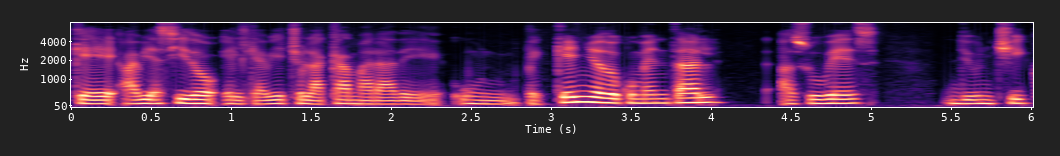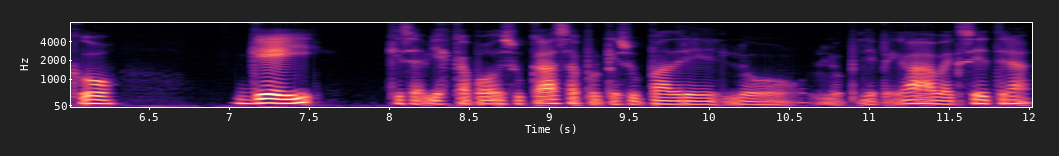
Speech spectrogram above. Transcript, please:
que había sido el que había hecho la cámara de un pequeño documental, a su vez, de un chico gay que se había escapado de su casa porque su padre lo, le pegaba, etcétera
